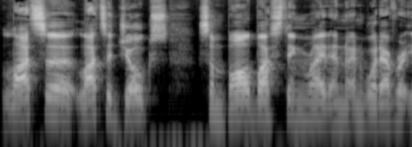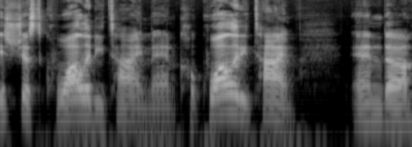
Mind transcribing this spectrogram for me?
lots of lots of jokes, some ball busting, right, and and whatever. It's just quality time, man. Quality time, and uh,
